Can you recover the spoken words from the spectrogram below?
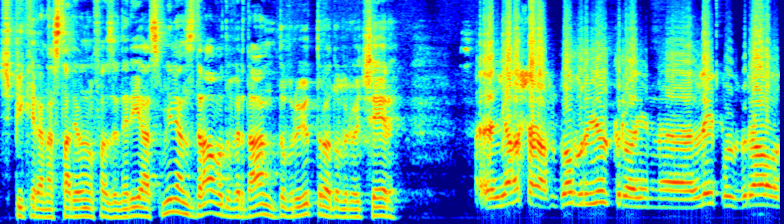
špikera na stadionu Fazenerija. Smiljan, zdravo, dober dan, dobro jutro, dobro večer. Eh, Jaša, dobro jutro in uh, lepo zdrav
